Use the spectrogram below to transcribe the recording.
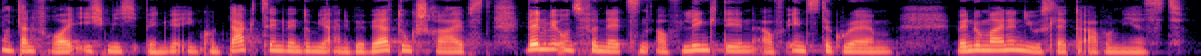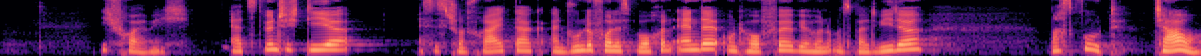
Und dann freue ich mich, wenn wir in Kontakt sind, wenn du mir eine Bewertung schreibst, wenn wir uns vernetzen auf LinkedIn, auf Instagram, wenn du meinen Newsletter abonnierst. Ich freue mich. Jetzt wünsche ich dir, es ist schon Freitag, ein wundervolles Wochenende und hoffe, wir hören uns bald wieder. Mach's gut. Tchau!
